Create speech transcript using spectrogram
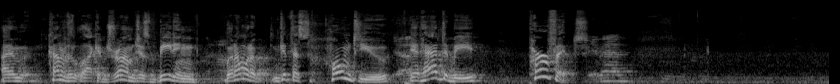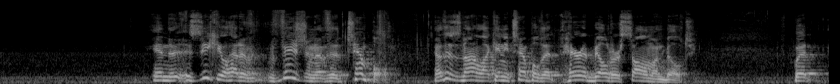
I'm kind of like a drum just beating, but I want to get this home to you. Yeah. It had to be perfect. Amen. And Ezekiel had a vision of the temple. Now, this is not like any temple that Herod built or Solomon built. But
